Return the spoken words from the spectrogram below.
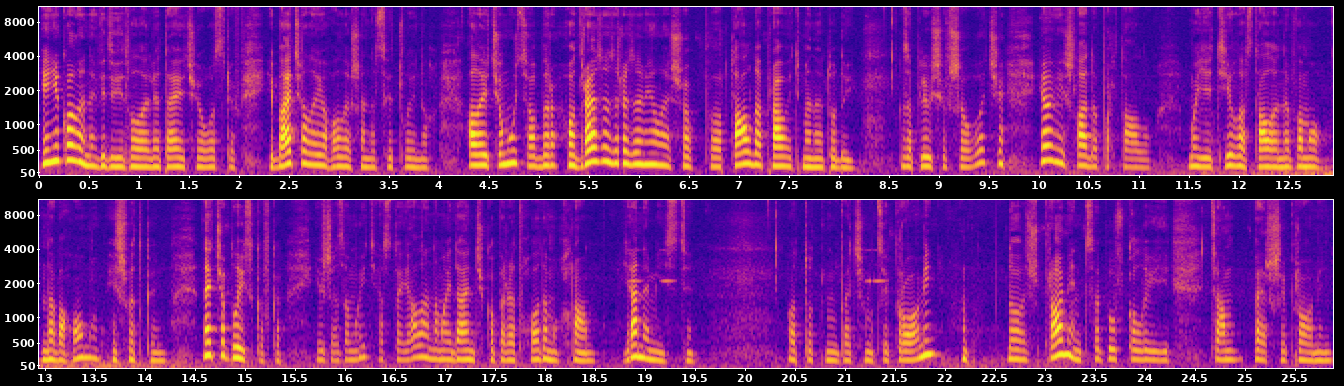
Я ніколи не відвідала літаючий острів і бачила його лише на світлинах, але чомусь одразу зрозуміла, що портал доправить мене туди. Заплющивши очі, я увійшла до порталу. Моє тіло стало невагомим і швидким, наче блискавка, і вже за мить я стояла на майданчику перед входом у храм. Я на місці. От тут ми бачимо цей промінь. Ну, ж промінь це був коли там перший промінь,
